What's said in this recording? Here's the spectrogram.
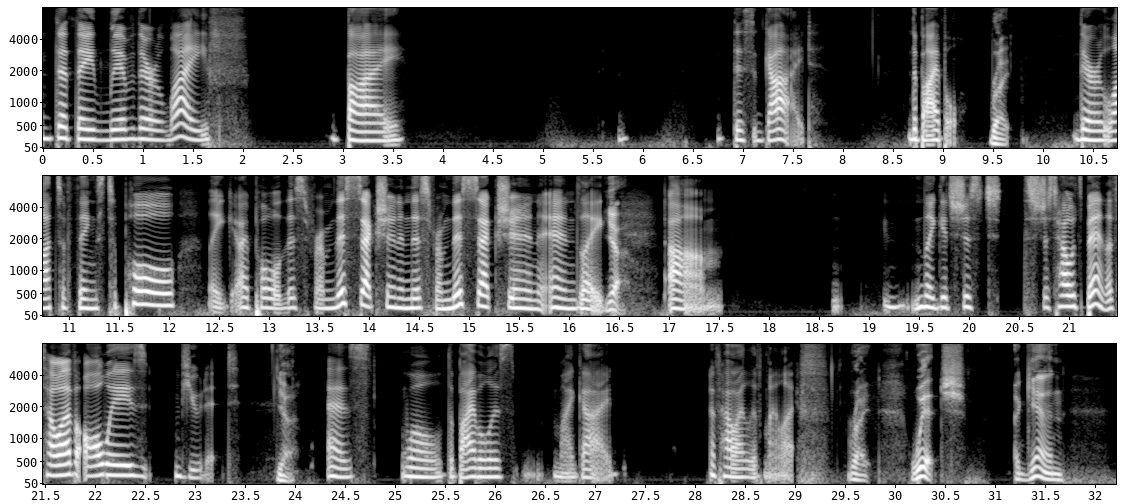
that they live their life by this guide, the Bible. Right. There are lots of things to pull. Like I pull this from this section and this from this section and like Yeah. um like it's just it's just how it's been. That's how I've always viewed it. Yeah. As well, the Bible is my guide of how I live my life. Right. Which, again,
